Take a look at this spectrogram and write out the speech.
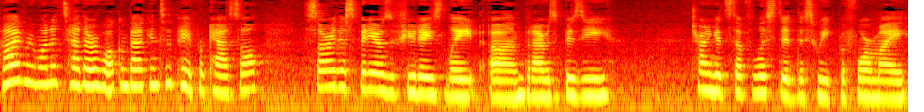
Hi everyone, it's Heather. Welcome back into the Paper Castle. Sorry this video is a few days late, um, but I was busy trying to get stuff listed this week before my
